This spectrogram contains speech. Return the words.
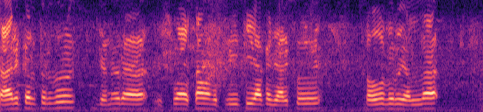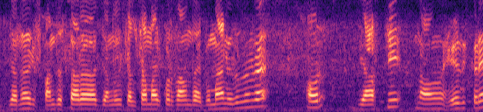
ಕಾರ್ಯಕರ್ತರದು ಜನರ ವಿಶ್ವಾಸ ಒಂದು ಪ್ರೀತಿ ಯಾಕೆ ಜಾರಕಿಹೊಳಿ ಸಹೋದರು ಎಲ್ಲ ಜನರಿಗೆ ಸ್ಪಂದಿಸ್ತಾರೆ ಜನರಿಗೆ ಕೆಲಸ ಮಾಡಿಕೊಡ್ತಾರೆ ಒಂದು ಅಭಿಮಾನ ಇರೋದಂದ್ರೆ ಅವ್ರು ಜಾಸ್ತಿ ನಾವು ಹೇಳಿದ ಕಡೆ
